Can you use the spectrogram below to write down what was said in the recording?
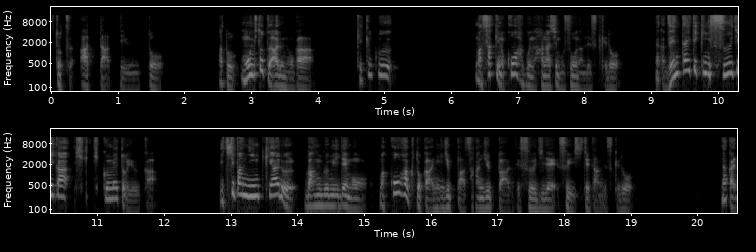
一つあったっていうのと、あともう一つあるのが、結局、まあ、さっきの紅白の話もそうなんですけど、なんか全体的に数字が低めというか、一番人気ある番組でも、まあ、紅白とか20%、30%って数字で推移してたんですけど、なんか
